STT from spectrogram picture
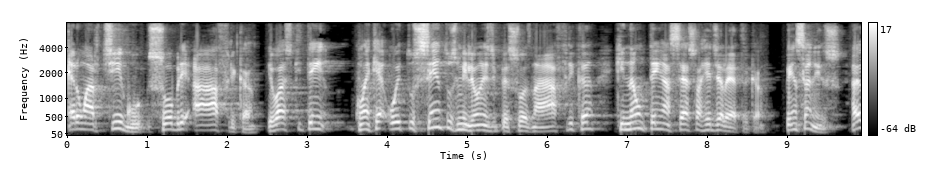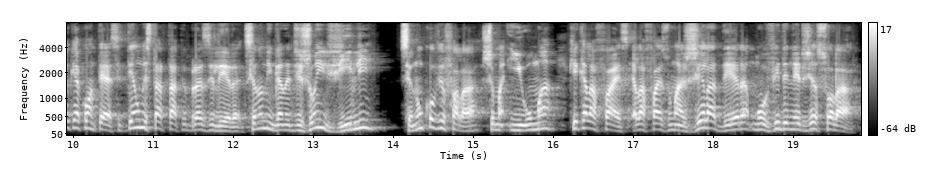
era um artigo sobre a África. Eu acho que tem, como é que é, 800 milhões de pessoas na África que não têm acesso à rede elétrica. Pensa nisso. Aí o que acontece? Tem uma startup brasileira, se eu não me engano, é de Joinville, você nunca ouviu falar, chama Iuma. O que, que ela faz? Ela faz uma geladeira movida a energia solar.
